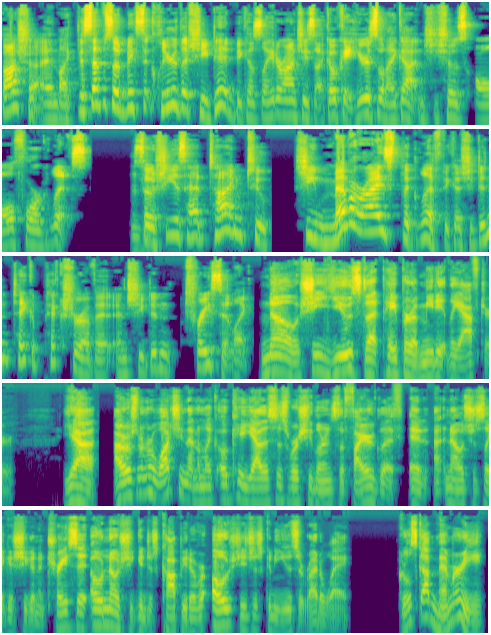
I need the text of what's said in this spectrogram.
Boscha, and like this episode makes it clear that she did because later on she's like, okay, here's what I got, and she shows all four glyphs. So mm-hmm. she has had time to. She memorized the glyph because she didn't take a picture of it and she didn't trace it. Like, No, she used that paper immediately after. Yeah, I always remember watching that. And I'm like, okay, yeah, this is where she learns the fire glyph, and and I was just like, is she gonna trace it? Oh no, she can just copy it over. Oh, she's just gonna use it right away. Girl's got memory.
